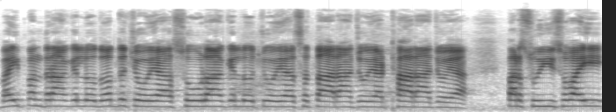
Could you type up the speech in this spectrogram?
ਬਾਈ 15 ਕਿਲੋ ਦੁੱਧ ਚੋਇਆ 16 ਕਿਲੋ ਚੋਇਆ 17 ਚੋਇਆ 18 ਚੋਇਆ, ਪਰ ਸੂਈ ਸਵਾਈ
